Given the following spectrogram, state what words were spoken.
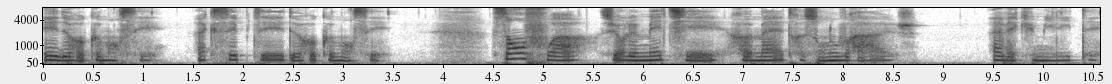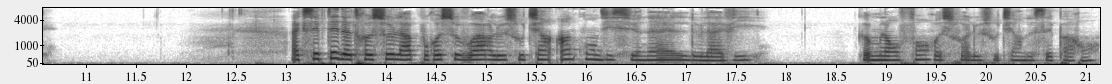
et de recommencer, accepter de recommencer. Cent fois sur le métier remettre son ouvrage avec humilité. Accepter d'être cela pour recevoir le soutien inconditionnel de la vie comme l'enfant reçoit le soutien de ses parents.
